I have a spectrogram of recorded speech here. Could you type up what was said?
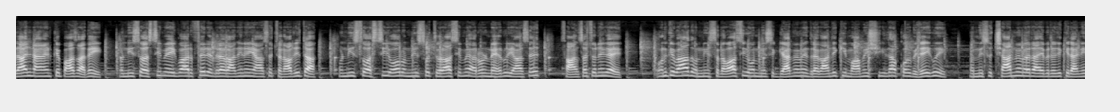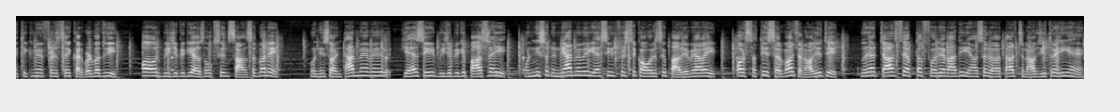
राजनारायण के पास आ गई 1980 में एक बार फिर इंदिरा गांधी ने यहाँ से चुनाव जीता 1980 और उन्नीस सौ चौरासी में अरुण नेहरू यहाँ से सांसद चुने गए उनके बाद उन्नीस सौ नवासी और उन्नीस सौ ग्यारहवे में इंदिरा गांधी की मामी शीला को विजयी हुई। उन्नीस सौ छियानवे में रायबरेली की राजनीति में फिर से करबड़ बदली और बीजेपी के अशोक सिंह सांसद बने। उन्नीस सौ अठानवे में यह सीट बीजेपी के पास रही। उन्नीस सौ निन्यानवे में यह सीट फिर से कांग्रेस के पागे में आ गई और सतीश शर्मा चुनाव जीते। 2004 से अब तक सोनिया गांधी यहाँ से लगातार चुनाव जीत रही हैं।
